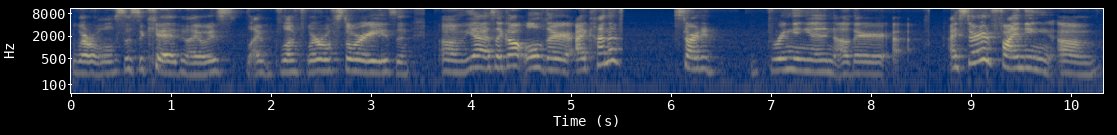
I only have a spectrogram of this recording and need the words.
werewolves as a kid and I always I loved werewolf stories and um yeah, as I got older, I kind of started bringing in other I started finding um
